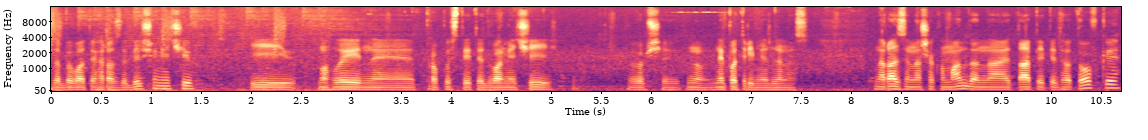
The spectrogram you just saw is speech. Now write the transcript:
забивати гораздо більше м'ячів і могли не пропустити два м'ячі. Взагалі ну, не потрібні для нас. Наразі наша команда на етапі підготовки.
